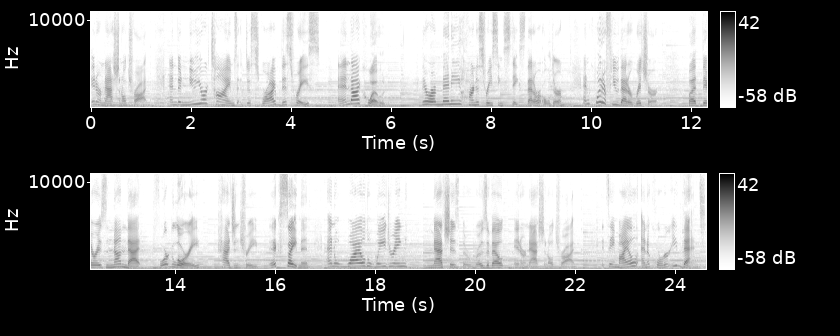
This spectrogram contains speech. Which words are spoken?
International Trot. And the New York Times described this race, and I quote, there are many harness racing stakes that are older, and quite a few that are richer, but there is none that, for glory, pageantry, excitement, and wild wagering, matches the Roosevelt International Trot. It's a mile and a quarter event.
